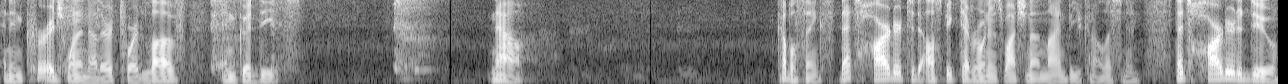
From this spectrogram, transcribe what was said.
and encourage one another toward love and good deeds. Now, a couple things. That's harder to do. I'll speak to everyone who's watching online, but you can all listen in. That's harder to do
